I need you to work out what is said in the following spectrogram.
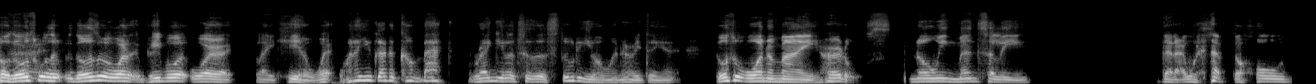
So those were those were one people were like, "Here, when, are you gonna come back regular to the studio and everything?" And those were one of my hurdles, knowing mentally that I would have to hold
